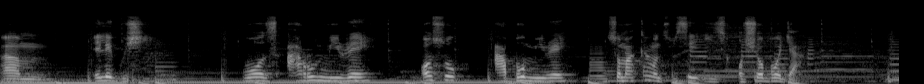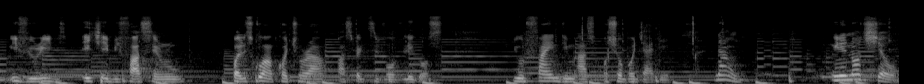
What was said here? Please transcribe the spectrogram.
um, Elegushi, was Arumire, also Abomire. Some accounts will say is Oshoboja. If you read H.A.B. Fasenru, Political and Cultural Perspective of Lagos, you would find him as Oshobojade. Now, in a nutshell,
